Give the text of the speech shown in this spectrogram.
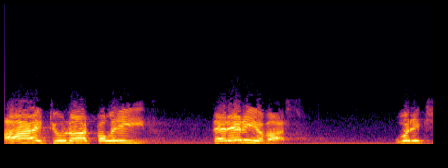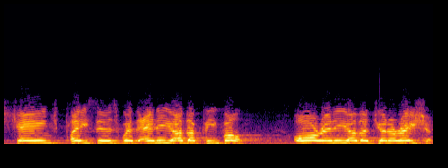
I do not believe that any of us would exchange places with any other people or any other generation.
